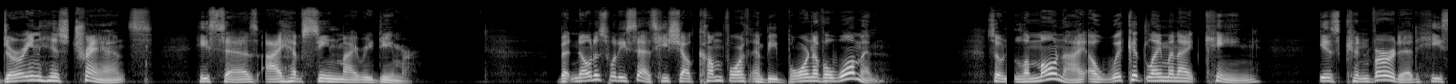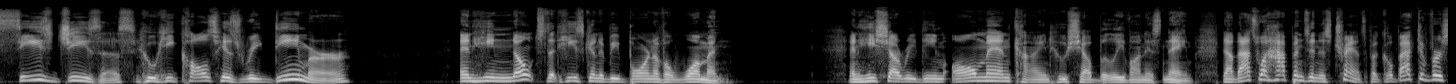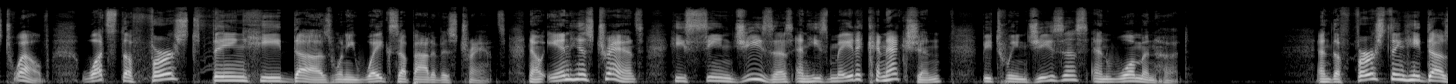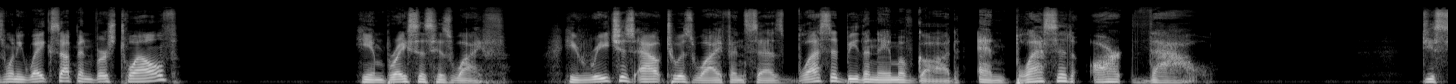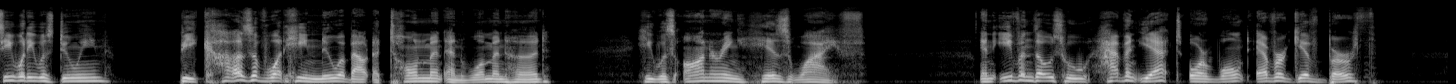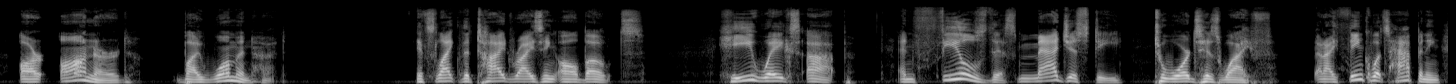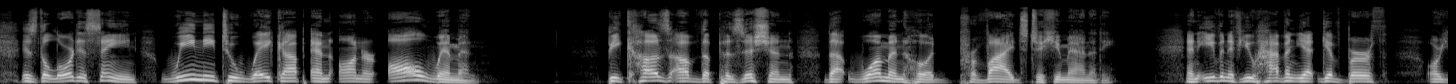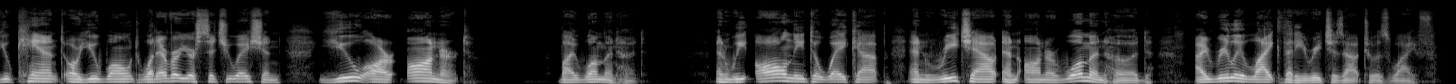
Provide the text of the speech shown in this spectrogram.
During his trance, he says, I have seen my Redeemer. But notice what he says He shall come forth and be born of a woman. So Lamoni, a wicked Lamanite king, is converted. He sees Jesus, who he calls his Redeemer, and he notes that he's going to be born of a woman and he shall redeem all mankind who shall believe on his name. Now that's what happens in his trance. But go back to verse 12. What's the first thing he does when he wakes up out of his trance? Now in his trance, he's seen Jesus and he's made a connection between Jesus and womanhood. And the first thing he does when he wakes up in verse 12, he embraces his wife he reaches out to his wife and says, Blessed be the name of God, and blessed art thou. Do you see what he was doing? Because of what he knew about atonement and womanhood, he was honoring his wife. And even those who haven't yet or won't ever give birth are honored by womanhood. It's like the tide rising all boats he wakes up and feels this majesty towards his wife. And I think what's happening is the Lord is saying we need to wake up and honor all women because of the position that womanhood provides to humanity. And even if you haven't yet give birth or you can't or you won't, whatever your situation, you are honored by womanhood. And we all need to wake up and reach out and honor womanhood. I really like that he reaches out to his wife.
